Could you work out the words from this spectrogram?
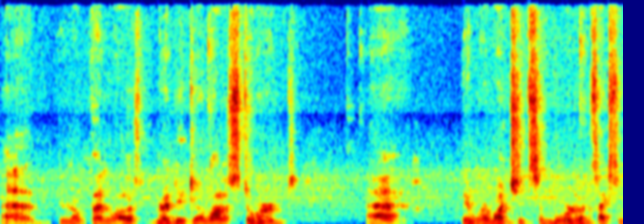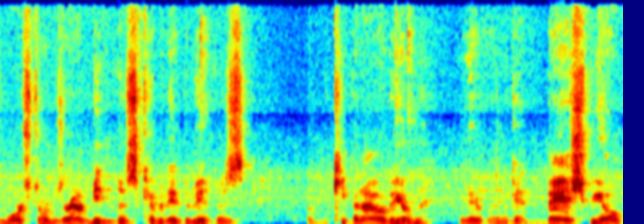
Uh, you're gonna find a lot of run into a lot of storms. Uh, and we're watching some more. Looks like some more storms around Memphis coming into Memphis. Keep an eye on them. You know, we look at Nashville,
